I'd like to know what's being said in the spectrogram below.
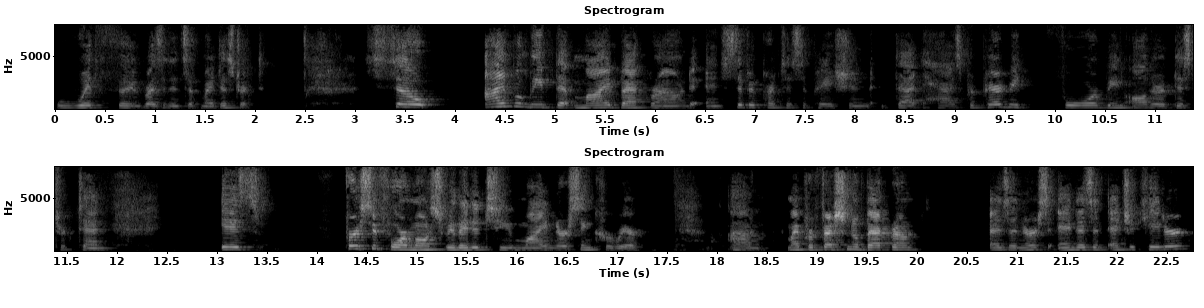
with the residents of my district. So, I believe that my background and civic participation that has prepared me for being Alder of District 10 is first and foremost related to my nursing career. Um, my professional background as a nurse and as an educator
